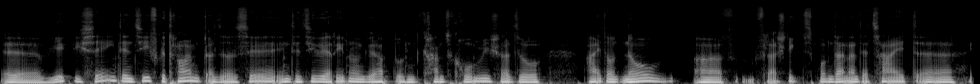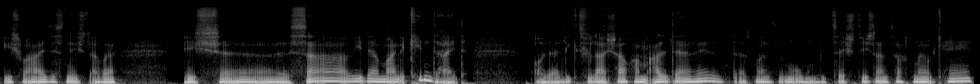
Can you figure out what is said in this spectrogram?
äh, wirklich sehr intensiv geträumt, also sehr intensive Erinnerungen gehabt und ganz komisch, also I don't know, äh, vielleicht liegt es momentan an der Zeit, äh, ich weiß es nicht, aber ich äh, sah wieder meine Kindheit. Oder liegt vielleicht auch am Alter, ne, dass man oh, mit 60 dann sagt man, okay,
